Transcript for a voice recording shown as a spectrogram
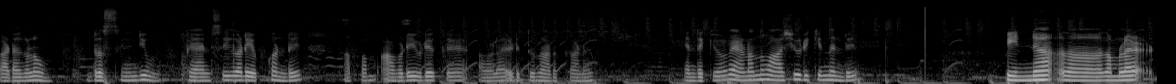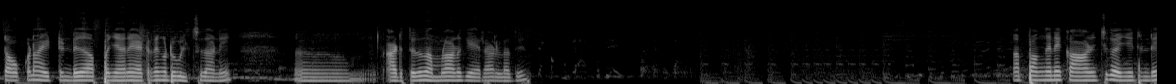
കടകളും ഡ്രസ്സിന്റെയും ഫാൻസി കടയൊക്കെ ഉണ്ട്. അപ്പം അവിടെ ഇവിടെയൊക്കെ അവളെ എടുത്ത് നടക്കുകയാണ് എന്തൊക്കെയോ വേണമെന്ന് വാശി പിടിക്കുന്നുണ്ട്. പിന്നെ നമ്മളെ ടോക്കൺ ആയിട്ടുണ്ട്. അപ്പം ഞാൻ ഏട്ടനെ കൊണ്ട് വിളിച്ചതാണ്. അടുത്തത് നമ്മളാണ് കയറാനുള്ളത്. അപ്പം അങ്ങനെ കാണിച്ചു കഴിഞ്ഞിട്ടുണ്ട്.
